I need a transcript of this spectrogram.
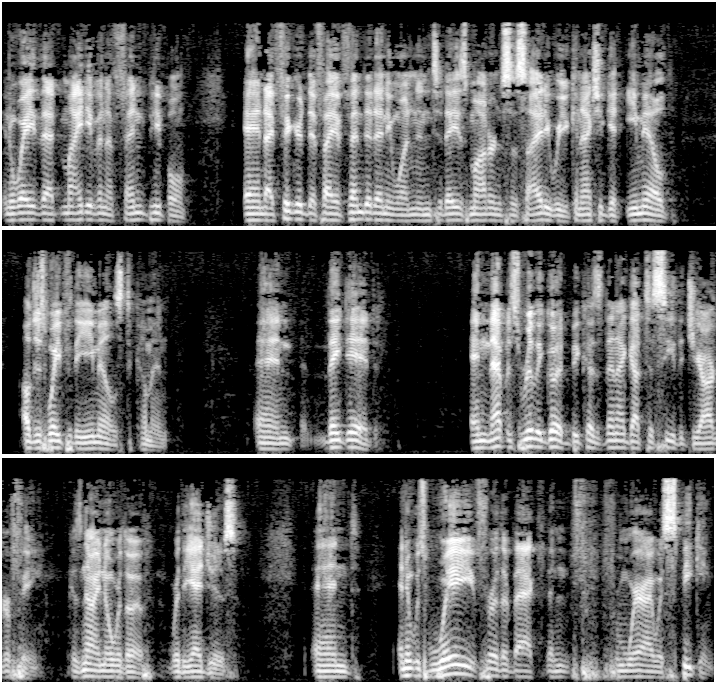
in a way that might even offend people. And I figured if I offended anyone in today's modern society, where you can actually get emailed, I'll just wait for the emails to come in, and they did, and that was really good because then I got to see the geography because now I know where the where the edge is, and and it was way further back than f- from where I was speaking.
